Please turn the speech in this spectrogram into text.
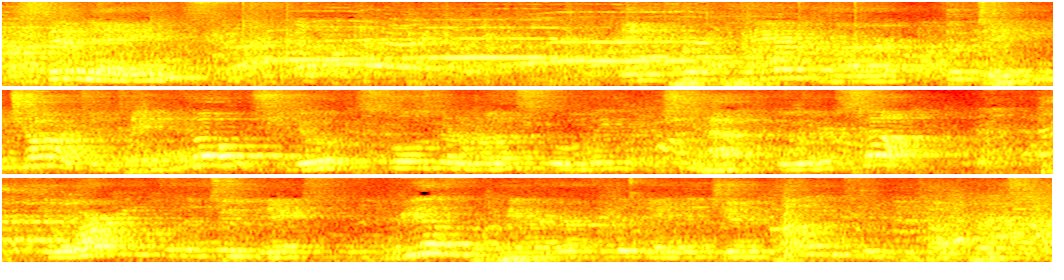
That's names. For taking charge and taking over. She knew if the school was going to run smoothly, she'd have to do it herself. And working for the two Dicks really prepared her for the day that Jim Cummings would become principal.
